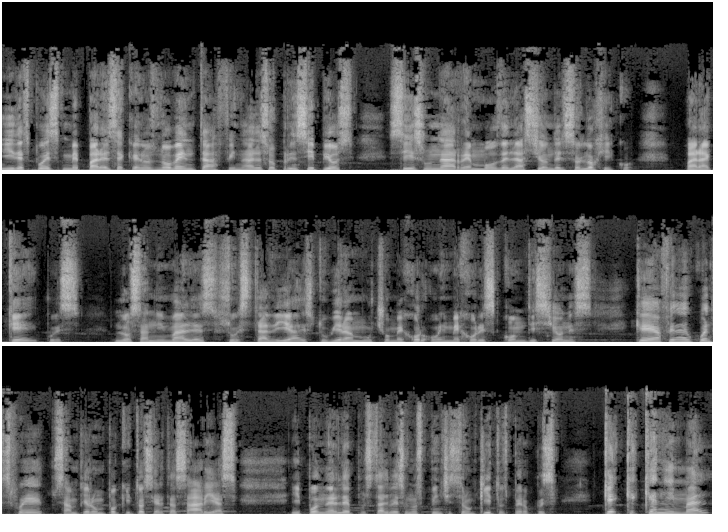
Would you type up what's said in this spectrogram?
Y después me parece que en los 90, finales o principios, sí es una remodelación del zoológico para que pues los animales, su estadía estuviera mucho mejor o en mejores condiciones que a fin de cuentas fue pues, ampliar un poquito ciertas áreas y ponerle pues tal vez unos pinches tronquitos, pero pues ¿Qué, qué, qué animal,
